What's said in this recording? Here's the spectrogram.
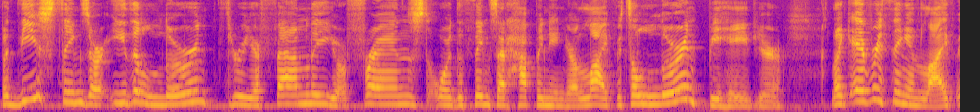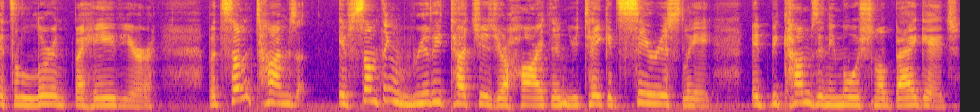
But these things are either learned through your family, your friends, or the things that happen in your life. It's a learned behavior. Like everything in life, it's a learned behavior. But sometimes, if something really touches your heart and you take it seriously, it becomes an emotional baggage.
